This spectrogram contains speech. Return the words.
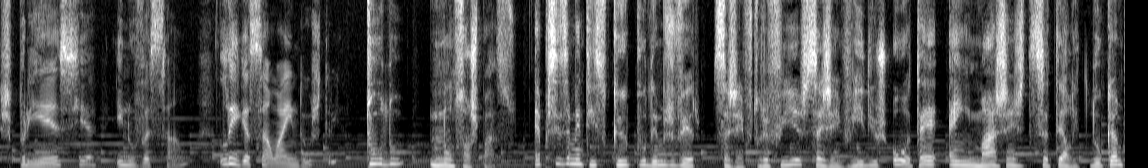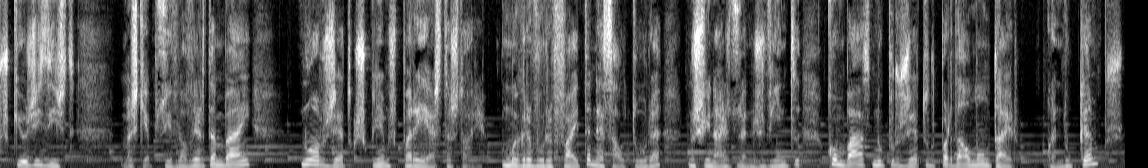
experiência, inovação, ligação à indústria. Tudo num só espaço. É precisamente isso que podemos ver, seja em fotografias, seja em vídeos ou até em imagens de satélite do campus que hoje existe, mas que é possível ver também no objeto que escolhemos para esta história. Uma gravura feita, nessa altura, nos finais dos anos 20, com base no projeto de Pardal Monteiro, quando o campus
